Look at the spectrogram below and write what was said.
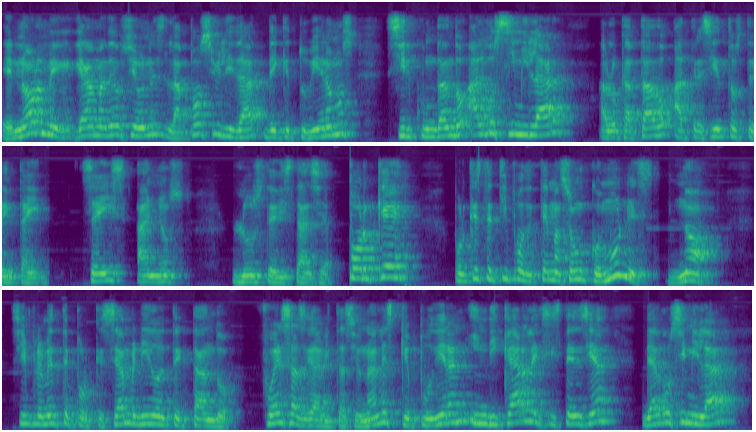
enorme gama de opciones la posibilidad de que tuviéramos circundando algo similar a lo captado a 336 años luz de distancia. ¿Por qué? Porque este tipo de temas son comunes. No, simplemente porque se han venido detectando fuerzas gravitacionales que pudieran indicar la existencia de algo similar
